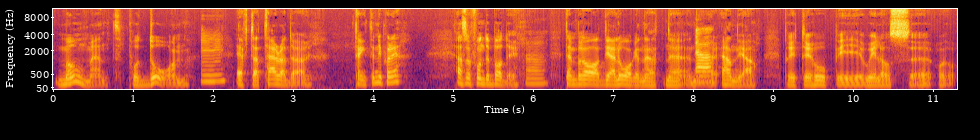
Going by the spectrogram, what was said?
moment på Dawn. Mm. Efter att Tara dör. Tänkte ni på det? Alltså från The Body. Ja. Den bra dialogen när, när, när Anja bryter ihop i Willows och,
